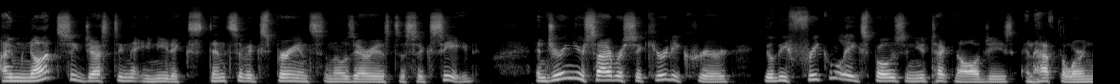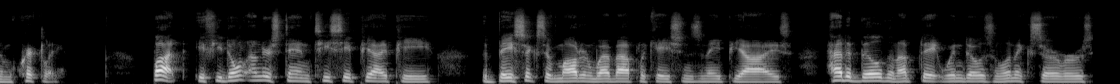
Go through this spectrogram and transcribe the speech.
I'm not suggesting that you need extensive experience in those areas to succeed. And during your cybersecurity career, you'll be frequently exposed to new technologies and have to learn them quickly. But if you don't understand TCP/IP, the basics of modern web applications and APIs, how to build and update Windows and Linux servers,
